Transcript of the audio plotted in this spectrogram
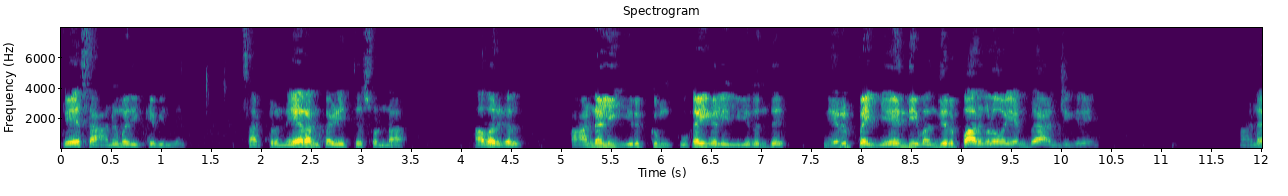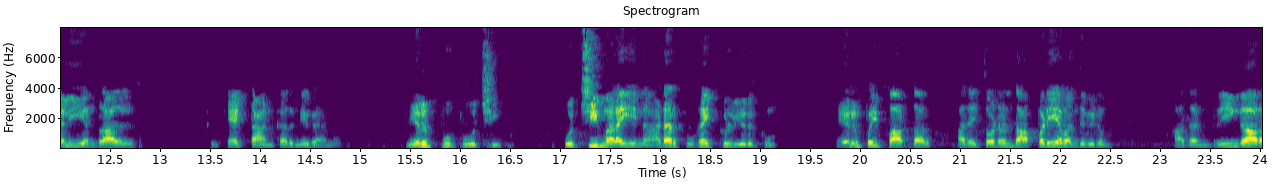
பேச அனுமதிக்கவில்லை. சற்று நேரம் கழித்து சொன்னார் அவர்கள் அனலி இருக்கும் குகைகளில் இருந்து நெருப்பை ஏந்தி வந்திருப்பார்களோ என்று அஞ்சுகிறேன். அனலி என்றால்? கேட்டான் கருங்கை வேணன். நெருப்பு பூச்சி. உச்சி மலையின் அடர் குகைக்குள் இருக்கும். நெருப்பை பார்த்தால் அதை தொடர்ந்து அப்படியே வந்துவிடும். அதன் ரீங்கார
